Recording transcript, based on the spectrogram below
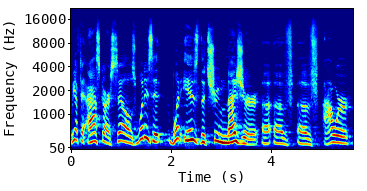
We have to ask ourselves, what is it, what is the true measure of, of our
